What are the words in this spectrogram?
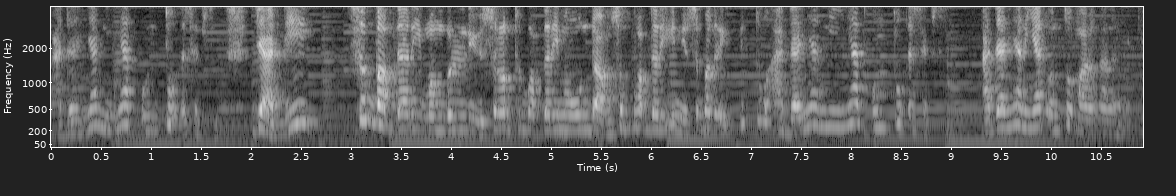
Adanya niat untuk resepsi. Jadi sebab dari membeli, sebab dari mengundang, sebab dari ini, sebab dari itu adanya niat untuk resepsi. Adanya niat untuk melakukan itu.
